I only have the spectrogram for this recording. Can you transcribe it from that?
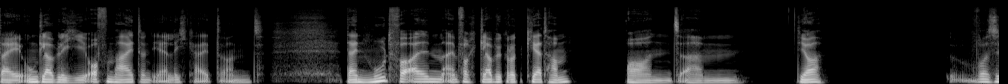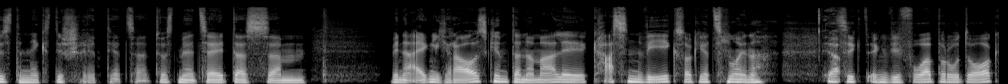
deine unglaubliche Offenheit und Ehrlichkeit und deinen Mut vor allem einfach, glaube ich, gerade gehört haben. Und ähm, ja, was ist der nächste Schritt jetzt? Du hast mir erzählt, dass ähm, wenn er eigentlich rauskommt, der normale Kassenweg, sag ich jetzt mal, ne, ja. sieht irgendwie vor pro Tag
